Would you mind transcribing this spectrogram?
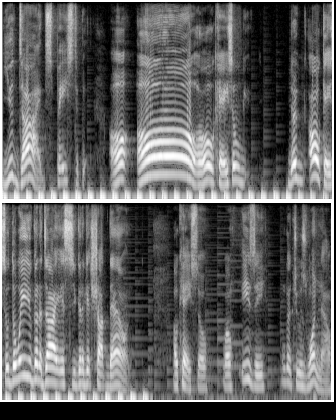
You died. Space to oh oh okay. So they're okay. So the way you're gonna die is you're gonna get shot down. Okay so well easy. I'm gonna choose one now.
